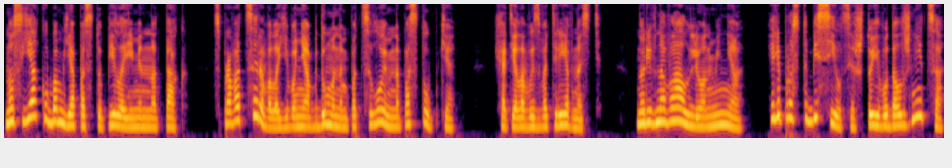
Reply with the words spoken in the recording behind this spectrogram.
Но с Якубом я поступила именно так. Спровоцировала его необдуманным поцелуем на поступке. Хотела вызвать ревность. Но ревновал ли он меня? Или просто бесился, что его должница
